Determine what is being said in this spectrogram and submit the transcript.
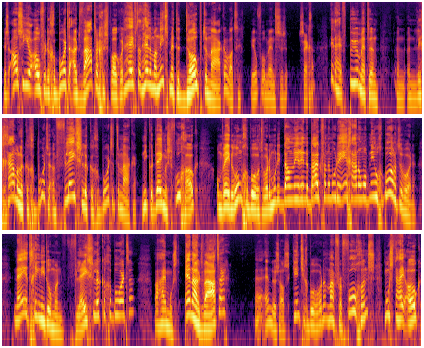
Dus als hier over de geboorte uit water gesproken wordt, heeft dat helemaal niets met de doop te maken, wat heel veel mensen zeggen. Het heeft puur met een, een, een lichamelijke geboorte, een vleeselijke geboorte te maken. Nicodemus vroeg ook, om wederom geboren te worden, moet ik dan weer in de buik van de moeder ingaan om opnieuw geboren te worden? Nee, het ging niet om een vleeselijke geboorte, maar hij moest en uit water, en dus als kindje geboren worden, maar vervolgens moest hij ook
